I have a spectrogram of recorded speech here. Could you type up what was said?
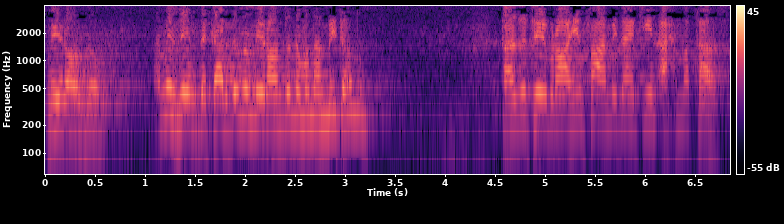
میراندم. همین زنده کردن و میراندن من هم می‌دانم. حضرت ابراهیم فهمیدن که این احمق است.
